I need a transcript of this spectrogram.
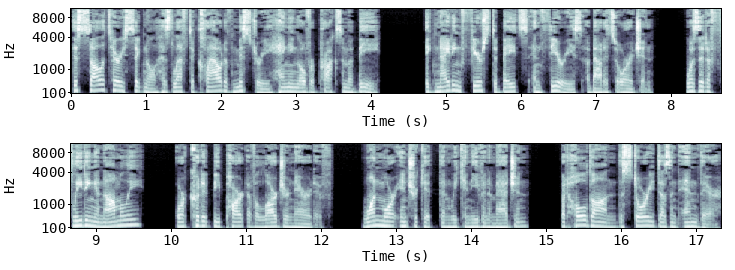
This solitary signal has left a cloud of mystery hanging over Proxima b, igniting fierce debates and theories about its origin. Was it a fleeting anomaly, or could it be part of a larger narrative? One more intricate than we can even imagine? But hold on, the story doesn't end there.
